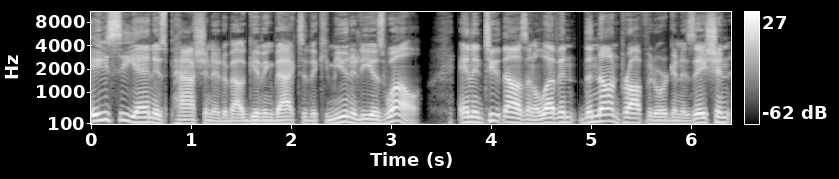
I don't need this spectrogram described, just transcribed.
ACN is passionate about giving back to the community as well, and in 2011, the nonprofit organization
